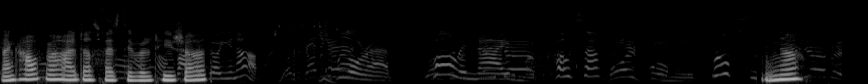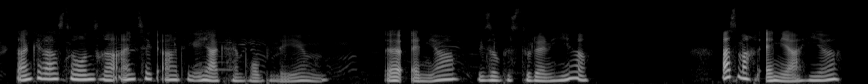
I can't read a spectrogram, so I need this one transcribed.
Dann kaufen wir halt das Festival-T-Shirt. Na, danke, dass du unsere einzigartige... Ja, kein Problem. Äh, Enya? Wieso bist du denn hier? Was macht Enya hier?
